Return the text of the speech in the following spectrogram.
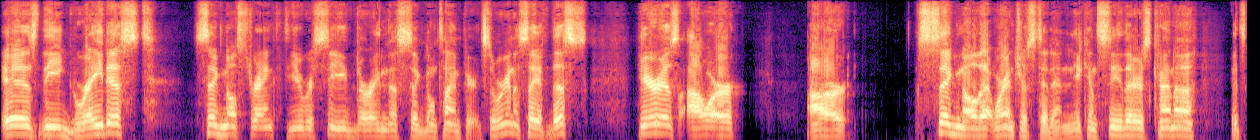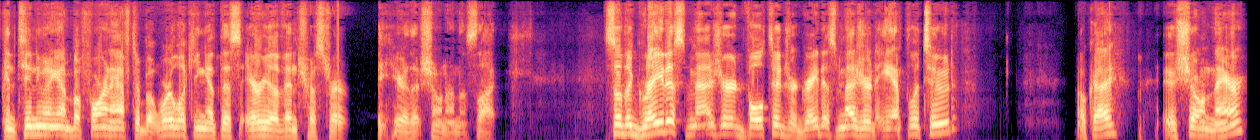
is the greatest signal strength you receive during this signal time period. So we're going to say if this here is our our signal that we're interested in. You can see there's kind of it's continuing on before and after, but we're looking at this area of interest right here that's shown on the slide. So the greatest measured voltage or greatest measured amplitude okay, is shown there.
